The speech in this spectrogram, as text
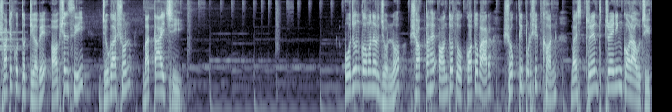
সঠিক উত্তরটি হবে অপশন সি, যোগাসন বা তাইচি ওজন কমানোর জন্য সপ্তাহে অন্তত কতবার শক্তি প্রশিক্ষণ বা স্ট্রেংথ ট্রেনিং করা উচিত?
